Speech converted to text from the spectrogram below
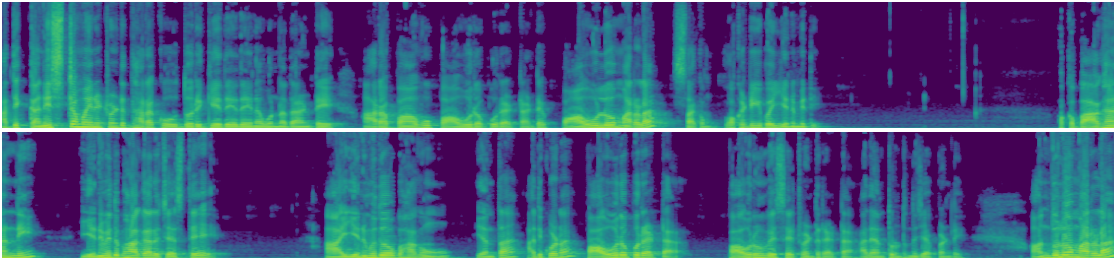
అతి కనిష్టమైనటువంటి ధరకు దొరికేది ఏదైనా ఉన్నదా అంటే అరపావు పావురపు రెట్ట. అంటే పావులో మరల సగం. ఒకటి బై ఎనిమిది. ఒక భాగాన్ని ఎనిమిది భాగాలు చేస్తే ఆ ఎనిమిదో భాగం ఎంత? అది కూడా పావురపు రెట్ట. పావురం వేసేటువంటి రెట్ట అది ఎంత ఉంటుంది చెప్పండి? అందులో మరలా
